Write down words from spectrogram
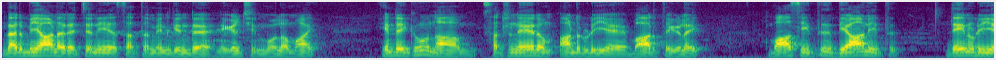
இந்த அருமையான ரச்சனைய சத்தம் என்கின்ற நிகழ்ச்சியின் மூலமாய் இன்றைக்கும் நாம் சற்று நேரம் ஆண்டருடைய வார்த்தைகளை வாசித்து தியானித்து தேனுடைய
